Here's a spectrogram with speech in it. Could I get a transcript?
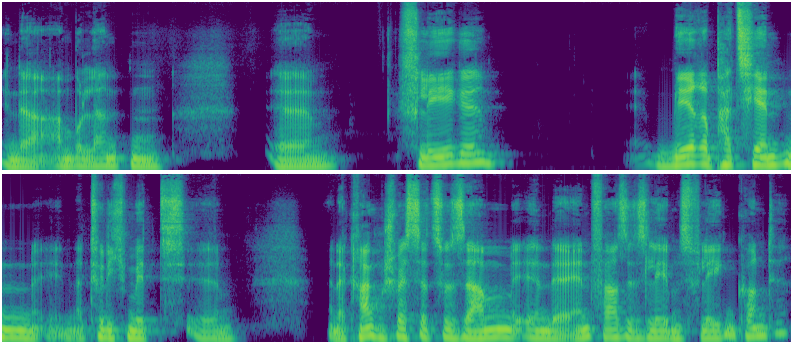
in der ambulanten äh, Pflege. Mehrere Patienten natürlich mit äh, einer Krankenschwester zusammen in der Endphase des Lebens pflegen konnte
